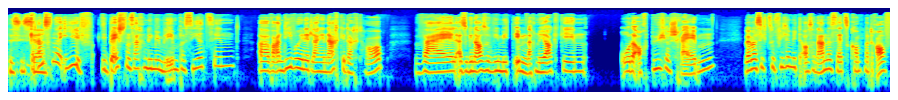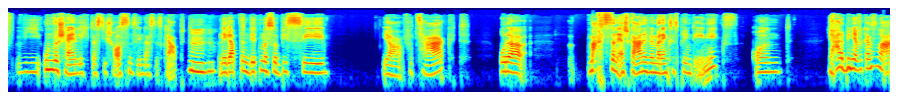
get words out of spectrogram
Das ist Ganz naiv. Die besten Sachen, die mir im Leben passiert sind, äh, waren die, wo ich nicht lange nachgedacht habe, weil, also genauso wie mit eben nach New York gehen oder auch Bücher schreiben, wenn man sich zu viel damit auseinandersetzt, kommt man drauf, wie unwahrscheinlich, dass die Chancen sind, dass das klappt. Mhm. Und ich glaube, dann wird man so ein bisschen ja, verzagt oder macht es dann erst gar nicht, wenn man denkt, das bringt eh nichts. Und ja, da bin ich einfach ganz, na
